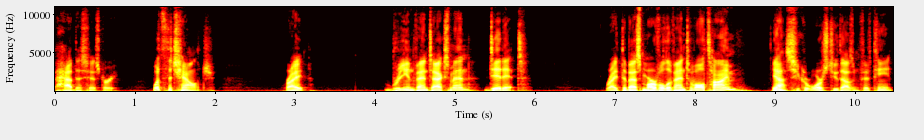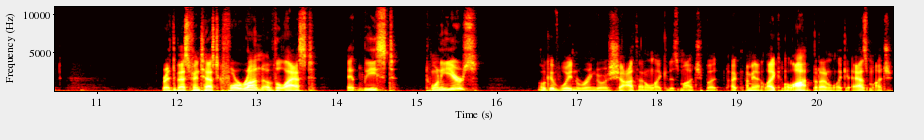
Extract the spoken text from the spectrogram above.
had this history? What's the challenge? Right? Reinvent X Men did it. Write the best Marvel event of all time? Yeah, Secret Wars 2015. Write the best Fantastic Four run of the last at least 20 years? I'll give Waid and Ringo a shot. I don't like it as much, but I, I mean, I like it a lot, but I don't like it as much.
